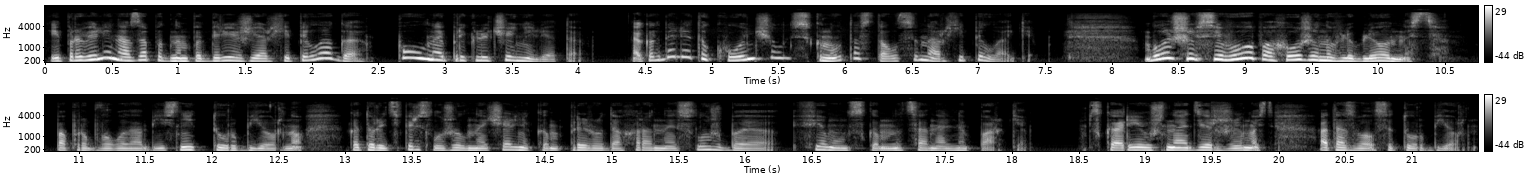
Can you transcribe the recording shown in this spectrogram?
и провели на западном побережье архипелага полное приключение лета. А когда лето кончилось, Кнут остался на архипелаге. Больше всего похоже на влюбленность попробовал он объяснить Турбьорну, который теперь служил начальником природоохранной службы в Фемунском национальном парке. «Скорее уж на одержимость», — отозвался Турбьорн.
